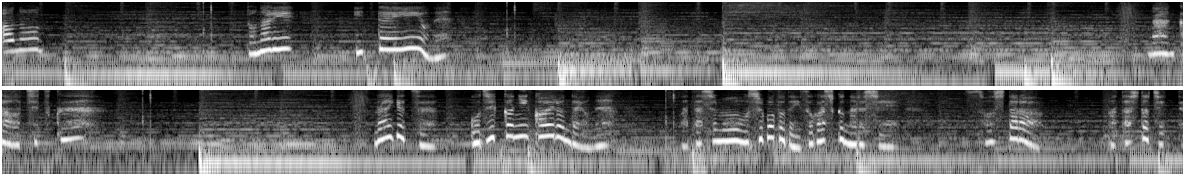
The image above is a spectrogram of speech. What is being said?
あの隣行っていいよね？ち着く。来月ご実家に帰るんだよね。私もお仕事で忙しくなるし。そうしたら私たちって。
